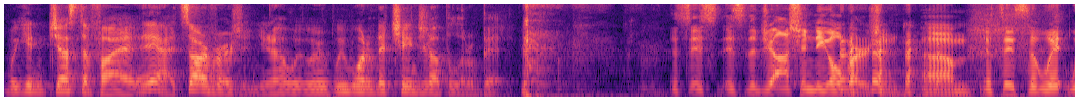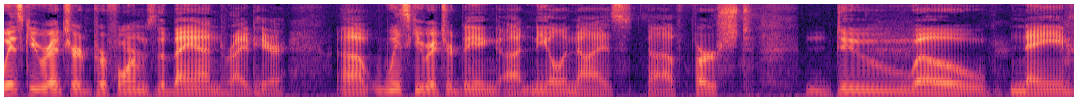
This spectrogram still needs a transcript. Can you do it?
We can justify it. Yeah, it's our version. You know, we, we, we wanted to change it up a little bit. It's, it's, it's the Josh and Neil version. Um, it's, it's the Whi- Whiskey Richard performs the band right here. Uh, Whiskey Richard being uh, Neil and I's uh, first duo name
